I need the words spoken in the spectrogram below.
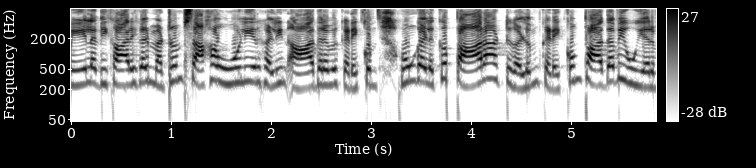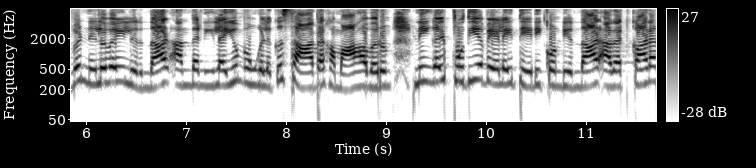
மேலதிகாரிகள் மற்றும் சக ஊழியர்களின் ஆதரவு கிடைக்கும். உங்களுக்கு பாராட்டுகளும் கிடைக்கும். பதவி உயர்வு நிலுவையில் இருந்தால் அந்த நிலையும் உங்களுக்கு சாதகமாக வரும். நீங்கள் புதிய வேலை தேடிக்கொண்டிருந்தால் அதற்கான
